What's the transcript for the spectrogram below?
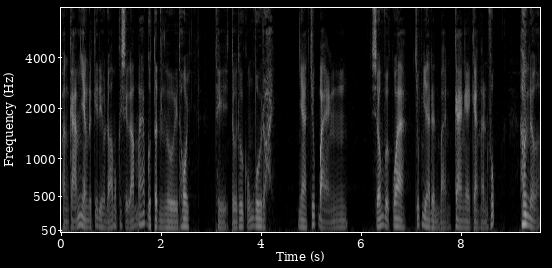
Bạn cảm nhận được cái điều đó một cái sự ấm áp của tình người thôi thì tụi tôi cũng vui rồi. Nha, chúc bạn sớm vượt qua, chúc gia đình bạn càng ngày càng hạnh phúc. Hơn nữa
